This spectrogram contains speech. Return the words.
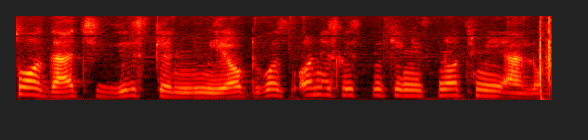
so that this can help. Because honestly speaking, it's not me alone.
